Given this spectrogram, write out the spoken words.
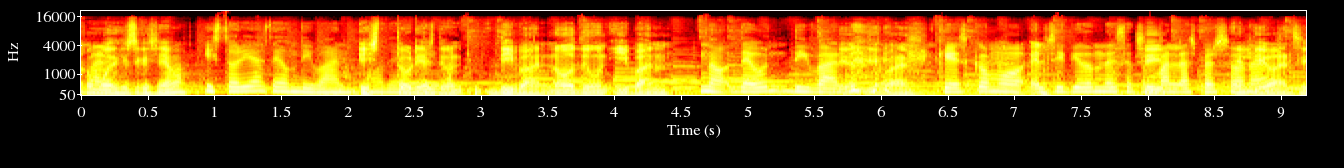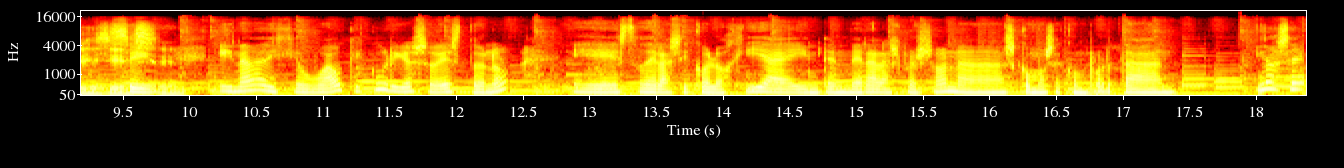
¿Cómo Vale. dijiste que se llama? Historias de un diván. Historias de un diván, no de un Iván. No, de un diván. De un diván. que es como el sitio donde se Sí, toman las El personas. diván, sí, sí, sí. Sí. sí. Y nada, dije, wow, qué curioso esto, ¿no? Eh, esto de la psicología e entender a las personas, cómo se comportan. No sé,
